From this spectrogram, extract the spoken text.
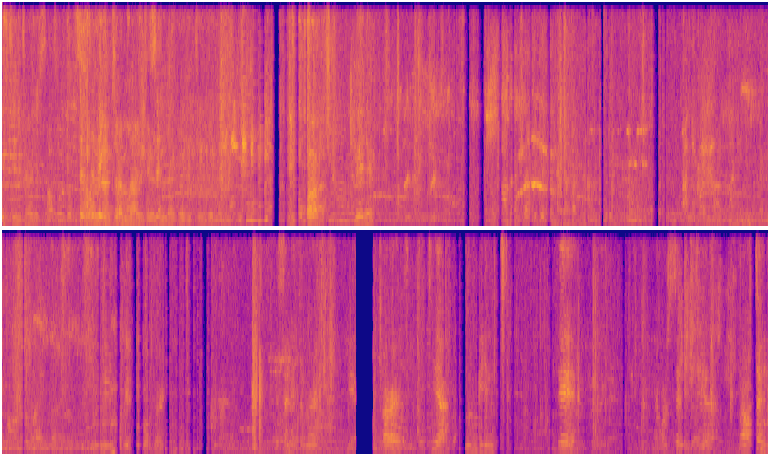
Eighteen thirty. Send the link to them, send that very to them. Oh, wait send it to me? All right. Yeah, I mean, to you.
